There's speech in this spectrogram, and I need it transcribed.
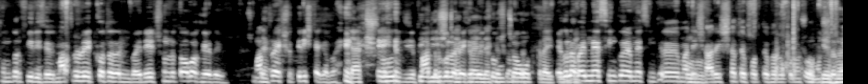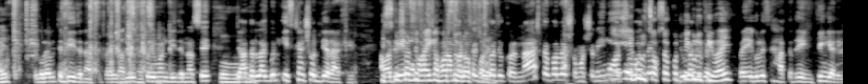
সুন্দর ফ্রি সাইজ মাত্র রেট কত দেন ভাই? রেট শুনলে তো অবাক হয়ে যাবে। মাত্র একশো তিরিশ টাকা ভাই। একশো এই যে পাথরগুলো দেখেন খুব চমৎকার এগুলো ভাই। ম্যাচিং করে ম্যাচিং করে মানে শাড়ির সাথে পরতে পারবে কোনো সমস্যা নাই। এগুলোর ভিতরে ডিজাইন আছে ভাই আচ্ছা, হিউজ আচ্ছা। পরিমাণ ডিজাইন আছে। যাদের লাগবে স্ক্রিনশট দিয়ে রাখে। আমাদের Screenshot ইমো দিয়ে ভাইকে WhatsApp WhatsApp করে। যোগাযোগ করে না আসতে পারলে সমস্যা নেই। ইমো এ- WhatsApp এগুলো চকচক করতে এগুলো কি ভাই ভাই? এগুলো হচ্ছে হাতের ring finger ring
